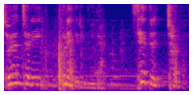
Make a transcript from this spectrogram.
조현철이 보내드립니다. 새들처럼.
